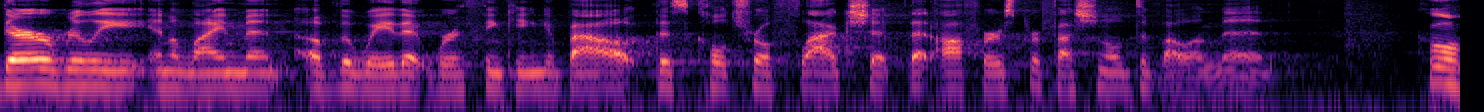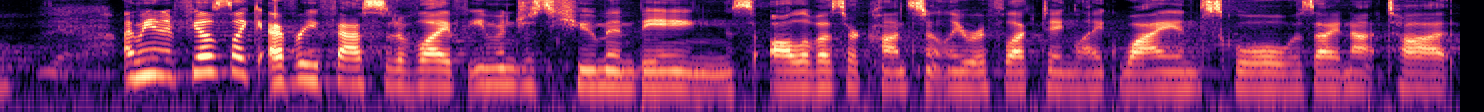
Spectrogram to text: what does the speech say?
they're really in alignment of the way that we're thinking about this cultural flagship that offers professional development. Cool. Yeah. I mean, it feels like every facet of life, even just human beings, all of us are constantly reflecting like, why in school was I not taught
